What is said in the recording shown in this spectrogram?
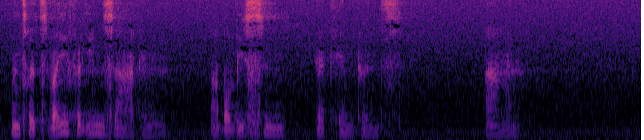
unsere Zweifel ihm sagen, aber wissen, er kennt uns.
